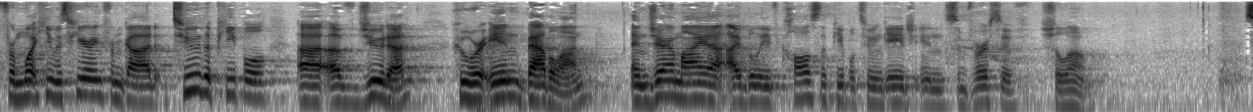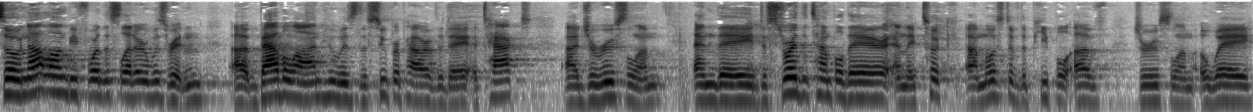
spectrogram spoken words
from what he was hearing from God to the people uh, of Judah who were in Babylon. And Jeremiah, I believe, calls the people to engage in subversive shalom. So, not long before this letter was written, uh, Babylon, who was the superpower of the day, attacked uh, Jerusalem and they destroyed the temple there and they took uh, most of the people of Jerusalem away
